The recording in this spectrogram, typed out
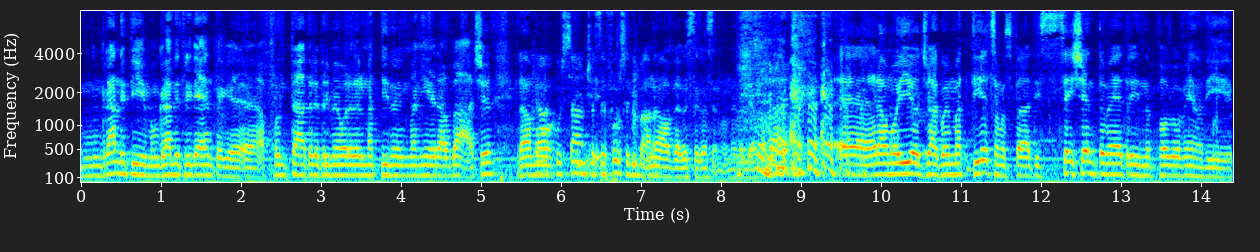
un grande team, un grande tridente che ha affrontato le prime ore del mattino in maniera audace. Lukaku, Sanchez e forse Dybala. No, vabbè, queste cose non ne vogliamo parlare. Eh, eravamo io, Giacomo e Mattia, siamo sparati 600 metri in poco meno di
